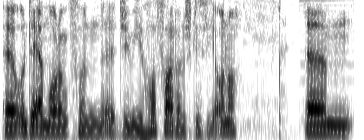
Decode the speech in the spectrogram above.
äh, und der Ermordung von äh, Jimmy Hoffa dann schließlich auch noch. Ähm,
